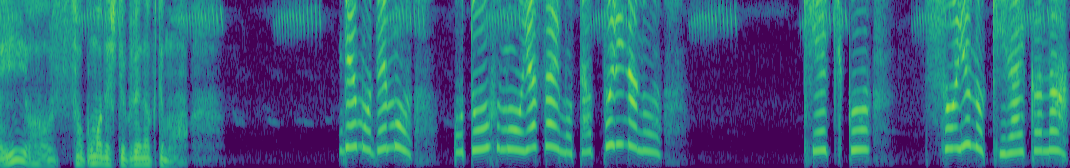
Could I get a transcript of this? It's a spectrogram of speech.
いいよ、そこまでしてくれなくても。でもでも、お豆腐もお野菜もたっぷりなの。ケイチくん、そういうの嫌いかな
